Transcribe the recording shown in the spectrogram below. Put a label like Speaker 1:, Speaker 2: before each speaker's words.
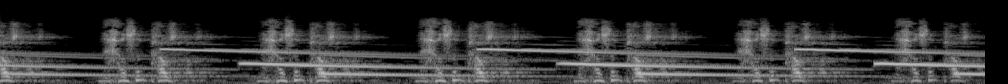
Speaker 1: house. The house and house. The house and house. The house and house. The house and house. The house and house, the house and house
